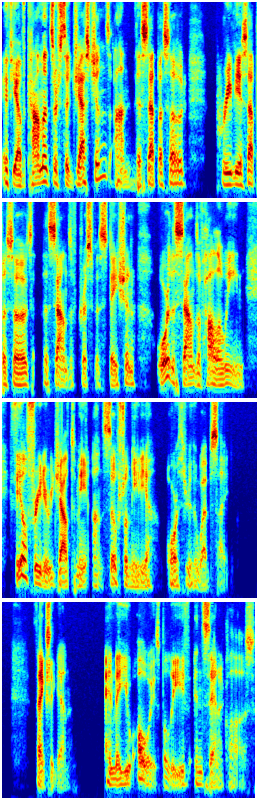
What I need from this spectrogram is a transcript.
If you have comments or suggestions on this episode, previous episodes, The Sounds of Christmas Station, or The Sounds of Halloween, feel free to reach out to me on social media or through the website. Thanks again, and may you always believe in Santa Claus.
